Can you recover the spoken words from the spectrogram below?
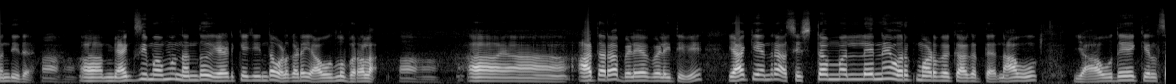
ಬಂದಿದೆ ಮ್ಯಾಕ್ಸಿಮಮ್ ನಂದು ಎರಡು ಕೆ ಜಿಯಿಂದ ಒಳಗಡೆ ಯಾವಾಗಲೂ ಬರೋಲ್ಲ. ಆ, ಥರ ಬೆಳೆ ಬೆಳಿತೀವಿ. ಯಾಕೆ ಅಂದರೆ ಆ ಸಿಸ್ಟಮಲ್ಲೇ ವರ್ಕ್ ಮಾಡಬೇಕಾಗತ್ತೆ. ನಾವು ಯಾವುದೇ ಕೆಲಸ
